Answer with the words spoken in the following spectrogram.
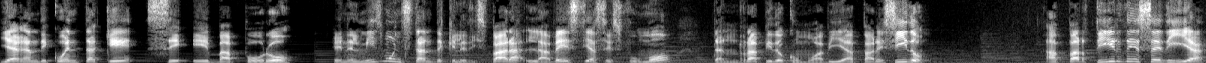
y hagan de cuenta que se evaporó. En el mismo instante que le dispara, la bestia se esfumó tan rápido como había aparecido. A partir de ese día,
